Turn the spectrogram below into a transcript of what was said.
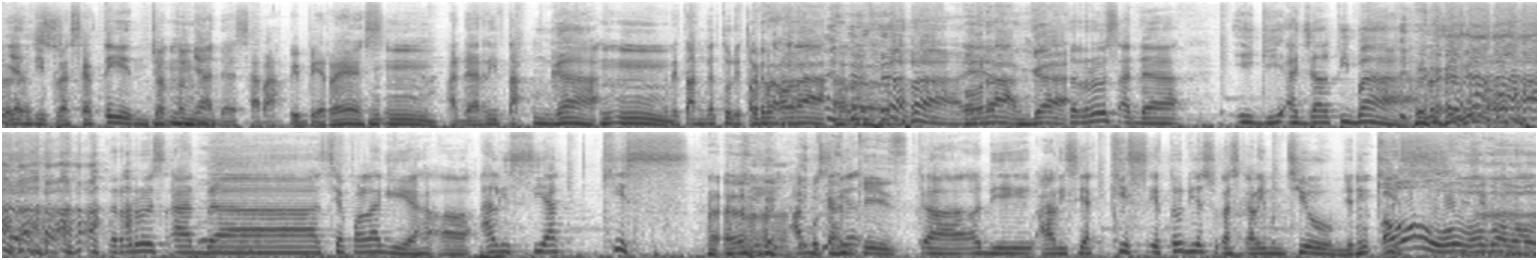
yang diplesetin. Contohnya ada Sarah Beberes, ada Rita Enggak. Rita Enggak tuh Rita, Rita Ora. Ya. Ora, enggak. Terus ada Iggy Ajal Tiba. Terus ada siapa lagi ya? Eh, Alicia Keys. Jadi Bukan dia- Keys. eh, di Alicia Keys itu dia suka sekali mencium. Jadi Oh, Kiss. wow, di wow, wow, wow.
